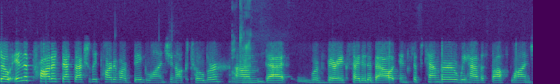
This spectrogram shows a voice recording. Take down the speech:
So in the product, that's actually part of our big launch in October Okay. um, that we're very excited about. In September, we have a soft launch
